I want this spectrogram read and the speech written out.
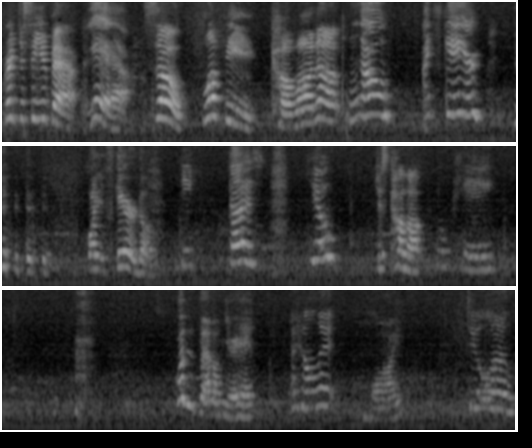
Great to see you back. Yeah. So, Fluffy, come on up. No, I'm scared. Why are you scared though? Because you. Just come up. Okay. What is that on your head? A helmet Why? to um,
